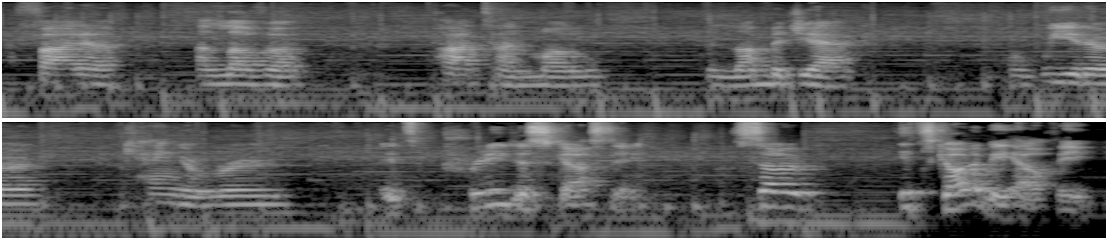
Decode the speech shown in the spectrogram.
A fighter, a lover, part-time model, a lumberjack, a weirdo, kangaroo, It's pretty disgusting. So, it's gotta be healthy.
